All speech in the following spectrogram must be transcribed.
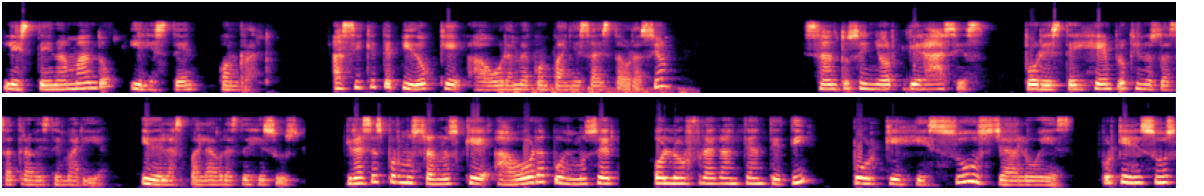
le estén amando y le estén honrando. Así que te pido que ahora me acompañes a esta oración. Santo Señor, gracias por este ejemplo que nos das a través de María y de las palabras de Jesús. Gracias por mostrarnos que ahora podemos ser olor fragante ante ti porque Jesús ya lo es, porque Jesús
